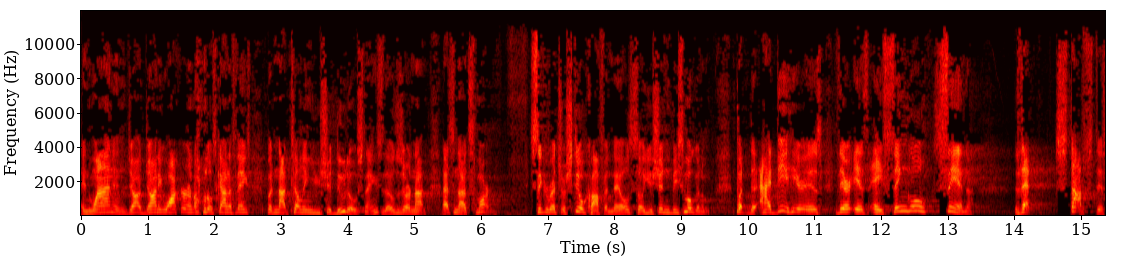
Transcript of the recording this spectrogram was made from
and wine and Johnnie Walker and all those kind of things, but not telling you should do those things. Those are not, that's not smart. Cigarettes are still coffin nails, so you shouldn't be smoking them. But the idea here is there is a single sin that stops this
